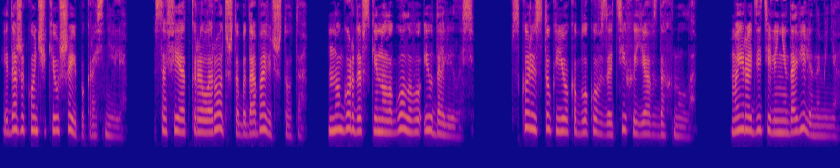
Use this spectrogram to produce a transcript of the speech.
и даже кончики ушей покраснели. София открыла рот, чтобы добавить что-то, но гордо вскинула голову и удалилась. Вскоре стук ее каблуков затих, и я вздохнула. Мои родители не давили на меня,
